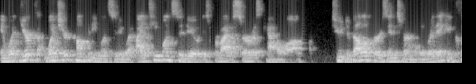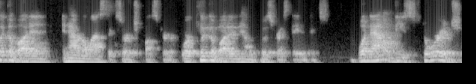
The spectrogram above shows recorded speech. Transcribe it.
and what your what your company wants to do, what IT wants to do, is provide a service catalog to developers internally, where they can click a button and have an Elasticsearch cluster, or click a button and have a Postgres database. Well, now these storage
